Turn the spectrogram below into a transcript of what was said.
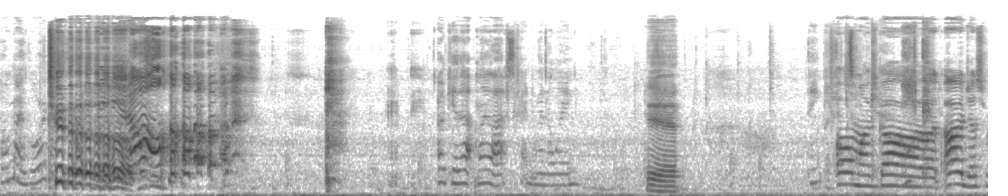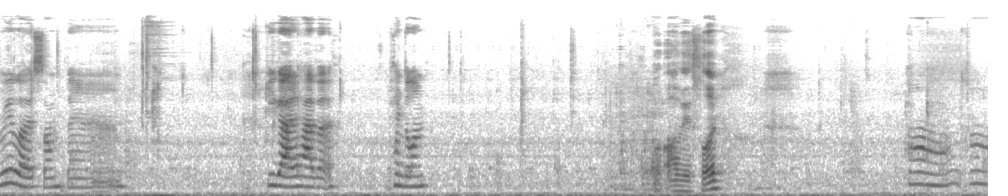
Oh my lord. At all. okay, that my last kind of annoying. yeah. Thank you. Oh my god, I just realized something. You gotta have a pendulum. Well, obviously. Oh, oh.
